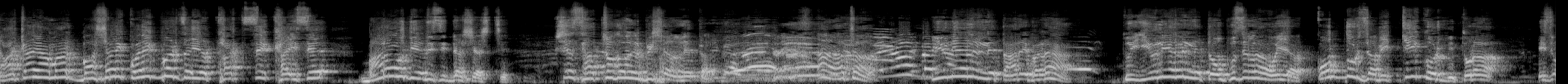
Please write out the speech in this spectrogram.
ঢাকায় আমার বাসায় কয়েকবার যাইয়া থাকছে, খাইছে, ভাড়াও দিয়ে দিছি, দেশে আসছে। সে ছাত্র দলের বিশাল নেতা। আচ্ছা ইউনিয়নের নেতা, আরে বেড়া, তুই ইউনিয়নের নেতা, উপজেলা হইয়া কদ্দূর যাবি, কি করবি তোরা? এই যে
